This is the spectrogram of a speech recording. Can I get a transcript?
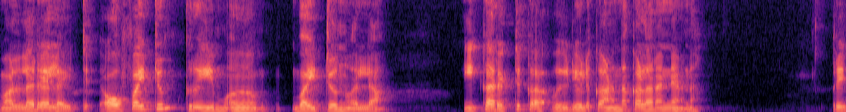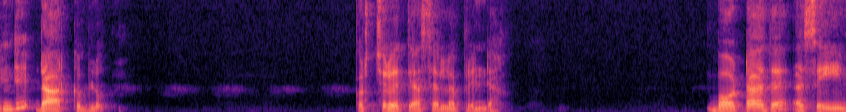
വളരെ ലൈറ്റ് ഓഫ് വൈറ്റും ക്രീം വൈറ്റും ഒന്നുമല്ല. ഈ കറക്റ്റ് വീഡിയോയിൽ കാണുന്ന കളർ തന്നെയാണ്. പ്രിന്റ് ഡാർക്ക് ബ്ലൂ കുറച്ചൊരു വ്യത്യാസമുള്ള പ്രിന്റ് ബോട്ട അത് സെയിം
